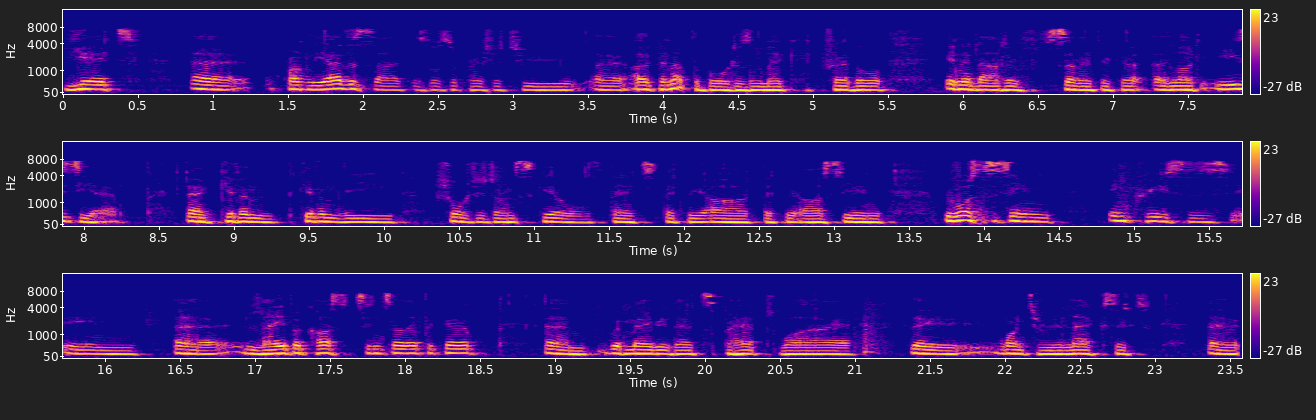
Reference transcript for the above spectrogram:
Yet uh, from the other side, there's also pressure to uh, open up the borders and make travel in and out of South Africa a lot easier, uh, given given the shortage on skills that that we are that we are seeing. We've also seen increases in uh, labour costs in South Africa. Um, but maybe that's perhaps why they want to relax it uh,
